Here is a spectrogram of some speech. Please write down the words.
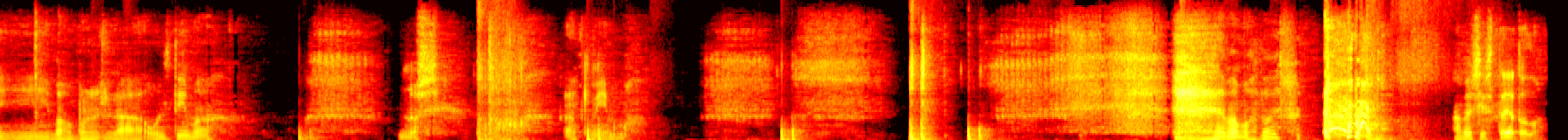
Y vamos a poner la última. No sé. Aquí mismo. Vamos a ver. A ver si está todo.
